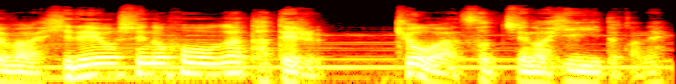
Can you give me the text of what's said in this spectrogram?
えば、秀吉の方が立てる。今日はそっちの日とかね。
